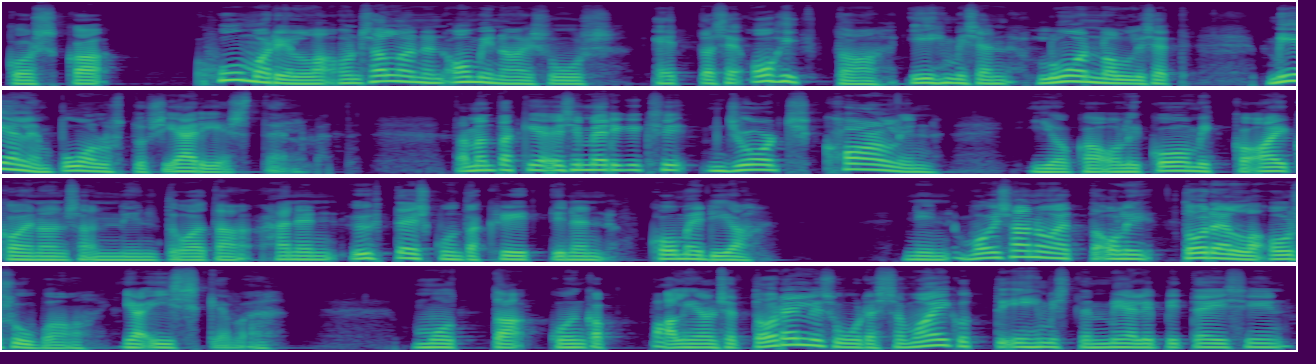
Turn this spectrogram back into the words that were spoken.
koska huumorilla on sellainen ominaisuus, että se ohittaa ihmisen luonnolliset mielenpuolustusjärjestelmät. Tämän takia esimerkiksi George Carlin, joka oli koomikko aikoinansa, niin tuota, hänen yhteiskuntakriittinen komedia, niin voi sanoa, että oli todella osuvaa ja iskevää. Mutta kuinka paljon se todellisuudessa vaikutti ihmisten mielipiteisiin,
